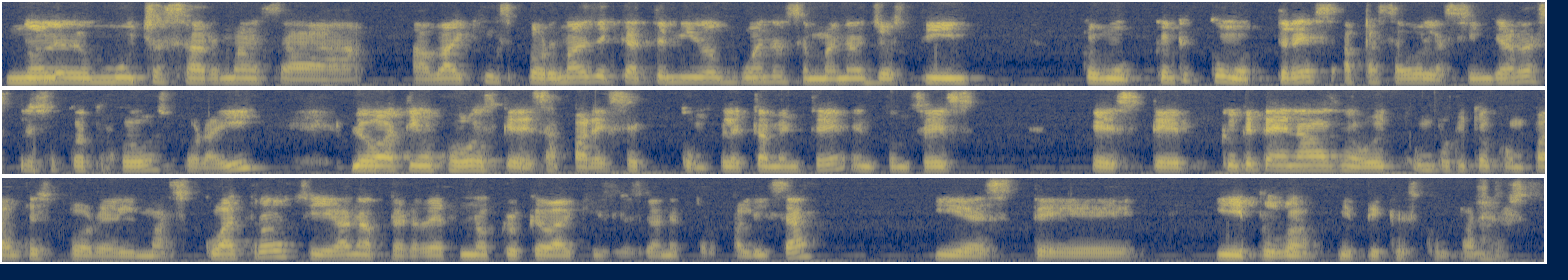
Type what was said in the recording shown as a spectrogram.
no le veo muchas armas a, a, Vikings, por más de que ha tenido buenas semanas Justin, como creo que como tres ha pasado las 100 yardas, tres o cuatro juegos por ahí, luego ha tenido juegos que desaparece completamente, entonces este, creo que también nada más me voy un poquito con Panthers por el más cuatro, si llegan a perder no creo que Vikings les gane por paliza, y este, y pues bueno, mi pick es con Panthers.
